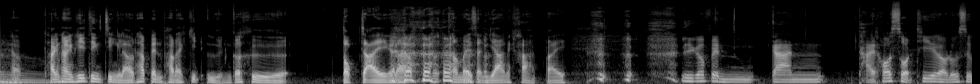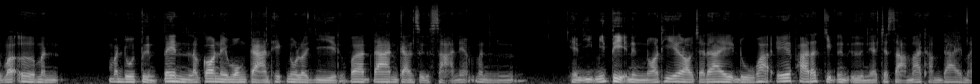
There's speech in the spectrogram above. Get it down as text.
นะครับเออทั้งทั้งๆที่จริง ๆ แล้วถ้าเป็นภารกิจอื่นก็คือตกใจกันแล้วทำไมสัญญาณขาดไป นี่ก็เป็นการถ่ายทอดสดที่เรารู้สึกว่า เออมันมันดูตื่นเต้น แล้วก็ในวงการเทคโนโลยี หรือว่าด้านการสื่อสารเนี่ยมัน เห็นอีกมิติหนึ่งเนาะที่เราจะได้ดูว่าเอ๊ะภารกิจอื่นๆเนี่ยจะสามารถทำได้ไหม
